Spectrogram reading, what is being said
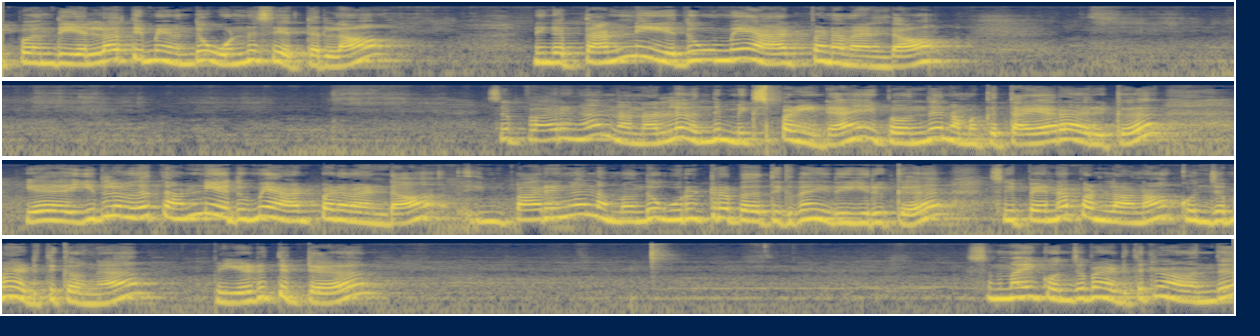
இப்போ இந்த எல்லாத்தையுமே வந்து ஒன்று சேர்த்துடலாம். நீங்கள் தண்ணி எதுவுமே ஆட் பண்ண வேண்டாம். ஸோ பாருங்கள் நான் நல்லா வந்து மிக்ஸ் பண்ணிட்டேன். இப்போ வந்து நமக்கு தயாராக இருக்குது இதில் வந்து தண்ணி எதுவுமே ஆட் பண்ண வேண்டாம். பாருங்கள் நம்ம வந்து உருட்டுற பதத்துக்கு தான் இது இருக்குது ஸோ இப்போ என்ன பண்ணலான்னா கொஞ்சமாக எடுத்துக்கோங்க. இப்போ எடுத்துட்டு ஸோ இந்த மாதிரி கொஞ்சமாக எடுத்துகிட்டு நான் வந்து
